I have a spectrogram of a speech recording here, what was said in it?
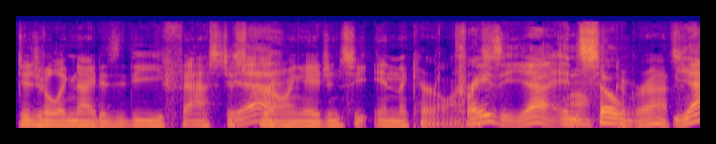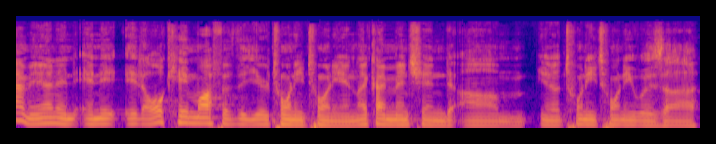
Digital Ignite is the fastest Yeah. growing agency in the Carolinas. Crazy, yeah. And Wow, so, congrats. yeah, man. And, and it, it all came off of the year 2020. And like I mentioned, um, you know, 2020 was a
